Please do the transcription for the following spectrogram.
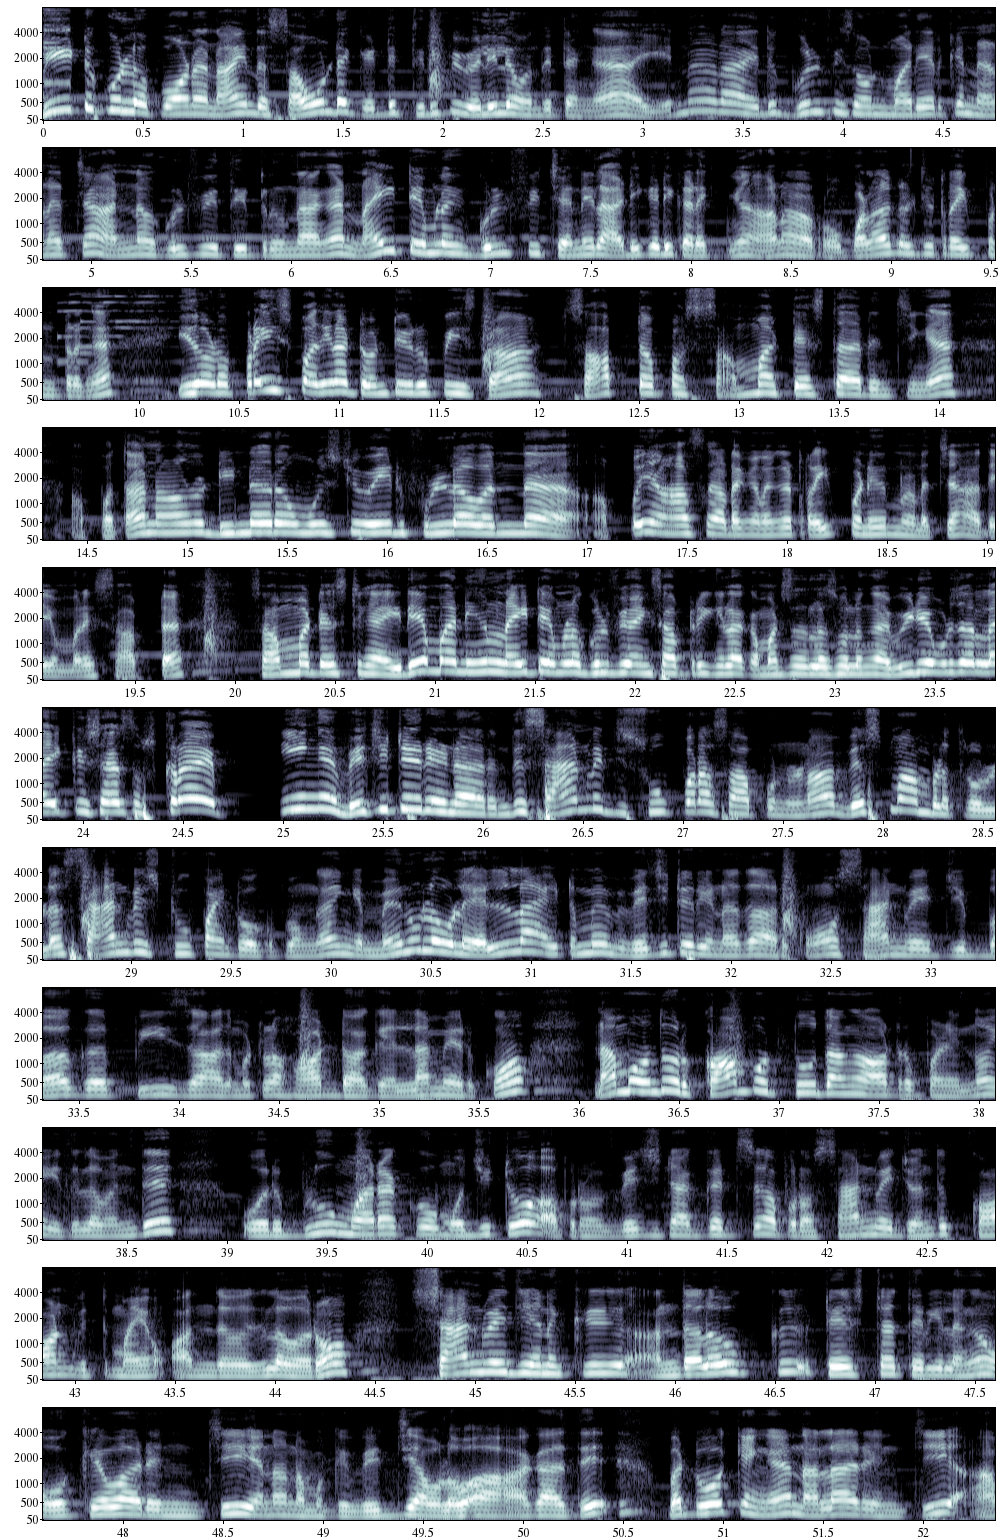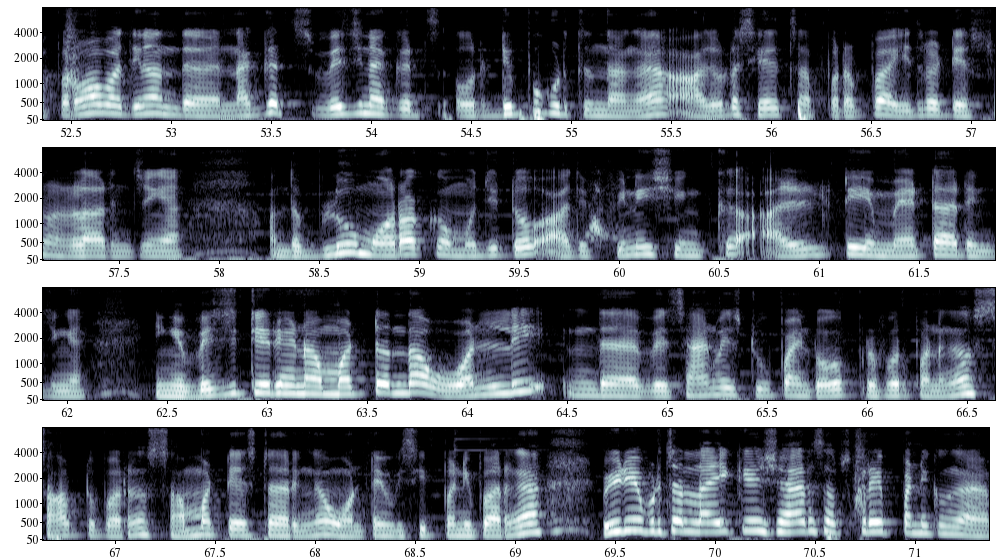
வீட்டுக்குள்ள நான் இந்த சவுண்டை கேட்டு திருப்பி வெளியில வந்துட்டேங்க. என்னடா இது குல்ஃபி சவுண்ட் மாதிரியே இருக்குன்னு நினைச்சேன். அண்ணா குல்ஃபி வித்துட்டு இருந்தாங்க. நைட் டைம்ல குல்ஃபி சென்னையில் அடிக்கடி கிடைக்குங்க. ஆனால் நான் ரொம்ப நாள் கழிச்சு ட்ரை பண்ணுறேங்க இதோட ப்ரைஸ் பார்த்தீங்கன்னா டுவெண்ட்டி ருபீஸ் தான். சாப்பிட்டப்ப செம்ம டேஸ்ட்டாக இருந்துச்சுங்க. அப்போ தான் நானும் டின்னரை முடிச்சுட்டு வெயிட் ஃபுல்லாக வந்தேன். அப்பயும் ஆசை அடங்கலங்க. ட்ரை பண்ணிருன்னு நினச்சேன். அதே மாதிரி சாப்பிட்டேன். செம்ம டேஸ்ட்டுங்க இதே மாதிரி நீங்களும் நைட் டைமில் குல்ஃபி வாங்கி சாப்பிட்றீங்களா கமெண்ட்ஸில் சொல்லுங்கள் வீடியோ பிடிச்சா லைக் ஷேர் சப்ஸ்கிரைப் நீங்கள் வெஜிடேரியனாக இருந்து சாண்ட்விச் சூப்பராக சாப்பிட்ணுன்னா வெஸ்ட் மாம்பலத்தில் உள்ள சாண்ட்விச் டூ பாயிண்ட் ஓக்கு போங்க. இங்கே மெனுவில் உள்ள எல்லா ஐட்டமே வெஜிடேரியனாக தான் இருக்கும். சாண்ட்விச் பர்கர் பீஸா அது மட்டும் ஹாட் டாக் எல்லாமே இருக்கும். நம்ம வந்து ஒரு காம்போ டூ தாங்க ஆர்டர் பண்ணியிருந்தோம். இதில் வந்து ஒரு ப்ளூ மரக்கோ மொஜிட்டோ அப்புறம் வெஜ் நக்கட்ஸ் அப்புறம் சாண்ட்விச் வந்து கார்ன் வித் மயோ அந்த இதில் வரும். சாண்ட்விச் எனக்கு அந்த அளவுக்கு டேஸ்ட்டாக தெரியலங்க. ஓகேவா இருந்துச்சு. ஏன்னா நமக்கு வெஜ் அவ்வளோவா ஆகாது. பட் ஓகேங்க நல்லா இருந்துச்சு. அப்புறமா பார்த்தீங்கன்னா அந்த நக்கட்ஸ் வெஜ் நக்கட்ஸ் ஒரு டிப்பு கொடுத்துருந்தாங்க. அதோட சேர்த்து சாப்பிட்றப்ப இதில் டேஸ்ட்டும் நல்லா இருந்துச்சுங்க. அந்த ப்ளூ மொராக்கோ மொஜிட்டோ அது ஃபினிஷிங்க்கு அல்டிமேட்டாக இருந்துச்சுங்க. நீங்கள் வெஜிடேரியனாக மட்டும்தான் ஒன்லி இந்த sandwich two point O prefer பண்ணுங்கள் சாப்பிட்டு பாருங்கள் செம்ம டேஸ்ட்டாக இருங்க. ஒன் டைம் விசிட் பண்ணி பாருங்கள் வீடியோ பிடிச்சா லைக்கு ஷேர் சப்ஸ்கிரைப் பண்ணிக்கோங்க.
